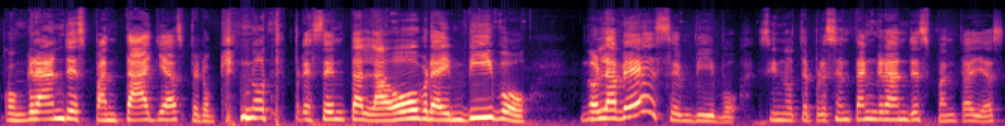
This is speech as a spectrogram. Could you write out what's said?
con grandes pantallas, pero que no te presenta la obra en vivo, no la ves en vivo, sino te presentan grandes pantallas.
